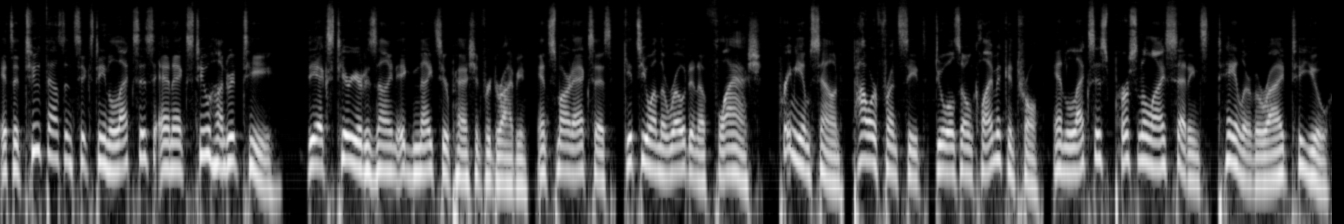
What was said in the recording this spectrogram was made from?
It's a 2016 Lexus NX200T. The exterior design ignites your passion for driving, and Smart Access gets you on the road in a flash. Premium sound, power front seats, dual zone climate control, and Lexus personalized settings tailor the ride to you.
